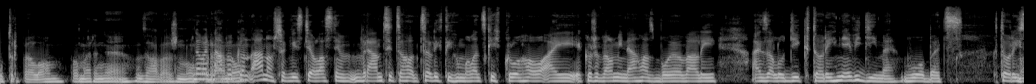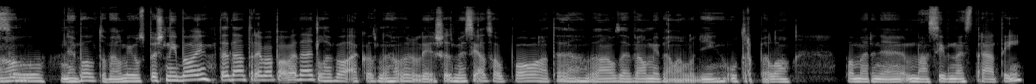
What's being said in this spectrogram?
utrpelo pomerne závažnú No veď napokon áno, však vy ste vlastne v rámci toho celých tých umeleckých kruhov aj akože veľmi náhlas bojovali aj za ľudí, ktorých nevidíme vôbec ktorí no, sú... Nebol to veľmi úspešný boj, teda treba povedať, lebo ako sme hovorili, je 6 mesiacov po a teda naozaj veľmi veľa ľudí utrpelo pomerne masívne straty.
